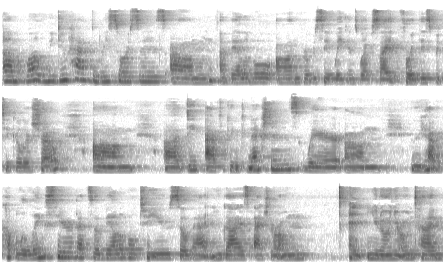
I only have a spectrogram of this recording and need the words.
Um, well, we do have the resources um, available on Purposely Awaken's website for this particular show. Um, uh, Deep African Connections, where um, we have a couple of links here that's available to you so that you guys at your own and you know in your own time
